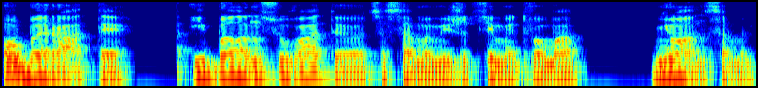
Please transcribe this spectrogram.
обирати і балансувати це саме між цими двома нюансами.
